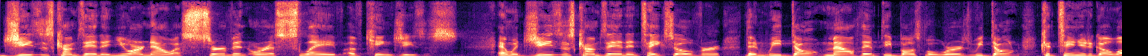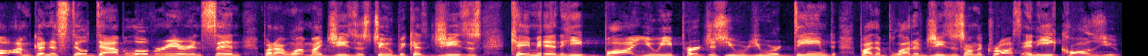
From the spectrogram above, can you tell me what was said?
Jesus comes in, and you are now a servant or a slave of King Jesus. And when Jesus comes in and takes over, then we don't mouth empty, boastful words. We don't continue to go, Well, I'm going to still dabble over here in sin, but I want my Jesus too, because Jesus came in. He bought you, He purchased you, you were redeemed by the blood of Jesus on the cross, and He calls you.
